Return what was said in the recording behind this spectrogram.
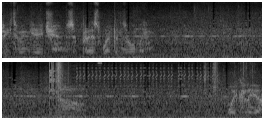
Free to engage. Suppressed weapons only. We're clear.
